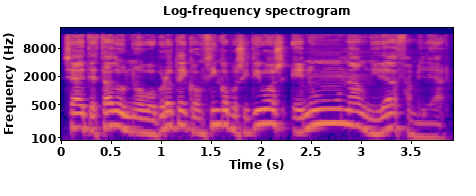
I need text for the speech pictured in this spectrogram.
se ha detectado un nuevo brote con 5 positivos en una unidad familiar.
